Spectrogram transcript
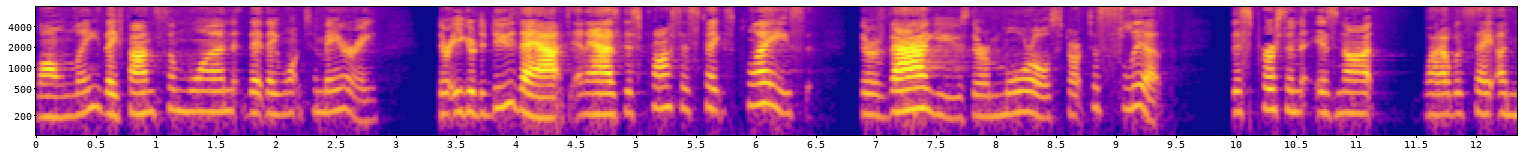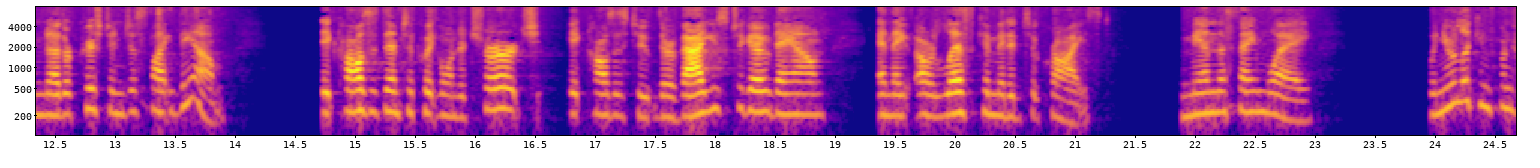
lonely. They find someone that they want to marry. They're eager to do that. And as this process takes place, their values, their morals start to slip. This person is not what I would say another Christian just like them. It causes them to quit going to church. It causes to, their values to go down, and they are less committed to Christ. Men the same way. When you're looking for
